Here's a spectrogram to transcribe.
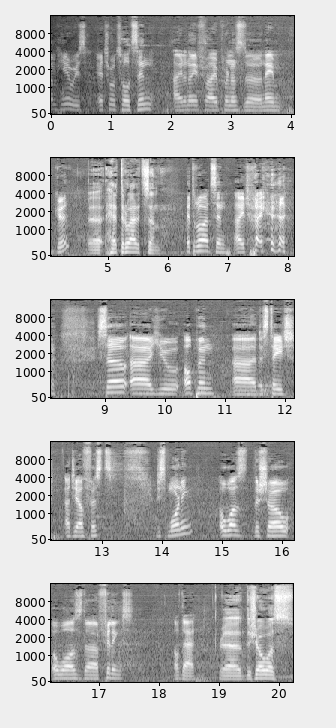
I'm here with Etro Toltsen. I don't know if I pronounce the name good. Uh, Heteroertsen. Etro I try. so uh, you open uh, the stage at the Hellfest this morning. Or was the show or was the feelings of that? Uh, the show was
